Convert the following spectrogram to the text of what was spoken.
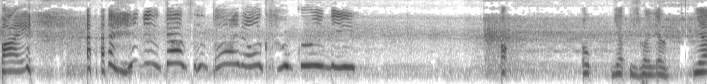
Bye. just passes by. That looks so creepy. Oh. Oh, yeah, he's right there. Yeah,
